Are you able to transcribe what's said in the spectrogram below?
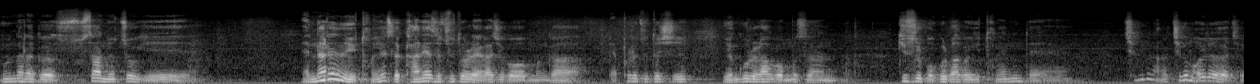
우리나라 그 수산 요쪽이 옛날에는 이 통해서 간에서 주도를 해가지고 뭔가 베풀어 주듯이 연구를 하고 무슨 기술 보급을 하고 이게 통했는데 지금은 안. 지금 오히려 저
